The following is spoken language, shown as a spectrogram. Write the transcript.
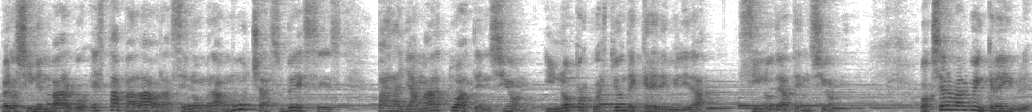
Pero sin embargo, esta palabra se nombra muchas veces para llamar tu atención, y no por cuestión de credibilidad, sino de atención. Observa algo increíble,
